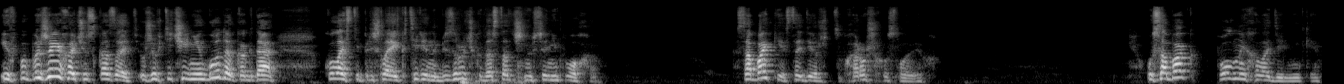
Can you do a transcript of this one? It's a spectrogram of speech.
И в ППЖ я хочу сказать, уже в течение года, когда к власти пришла Екатерина Безручка, достаточно все неплохо. Собаки содержатся в хороших условиях. У собак полные холодильники.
